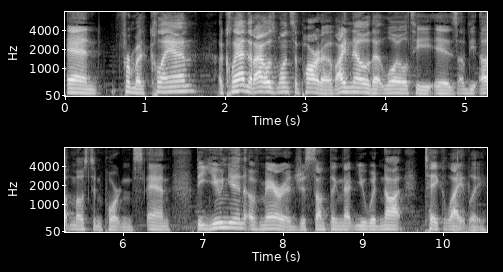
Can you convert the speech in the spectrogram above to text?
And from a clan, a clan that I was once a part of, I know that loyalty is of the utmost importance. And the union of marriage is something that you would not take lightly.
